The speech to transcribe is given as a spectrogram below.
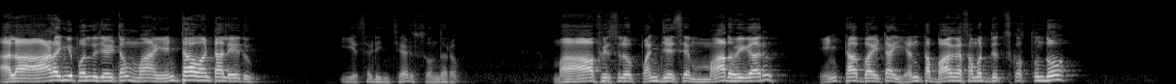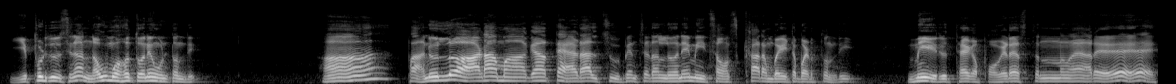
అలా ఆడంగి పనులు చేయటం మా ఇంటా వంట లేదు ఈసడించాడు సుందరం. మా ఆఫీసులో పనిచేసే మాధవి గారు ఇంటా బయట ఎంత బాగా సమర్థించుకొస్తుందో ఇప్పుడు చూసినా నవ్వు మొహంతోనే ఉంటుంది. పనుల్లో ఆడామాగా తేడాలు చూపించడంలోనే మీ సంస్కారం బయటపడుతుంది. మీరు తెగ పొగడేస్తున్నారే.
